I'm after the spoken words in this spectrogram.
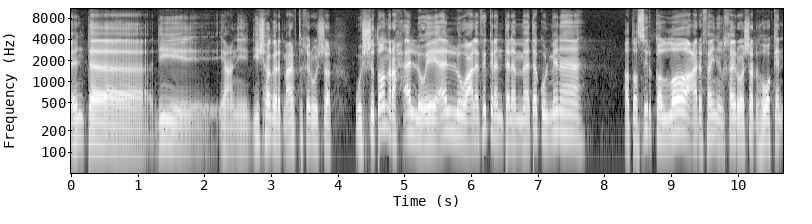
أنت دي يعني دي شجرة معرفة الخير والشر. والشيطان راح قال له إيه؟ قال له على فكرة أنت لما تاكل منها هتصير كالله عارفين الخير والشر. هو كان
